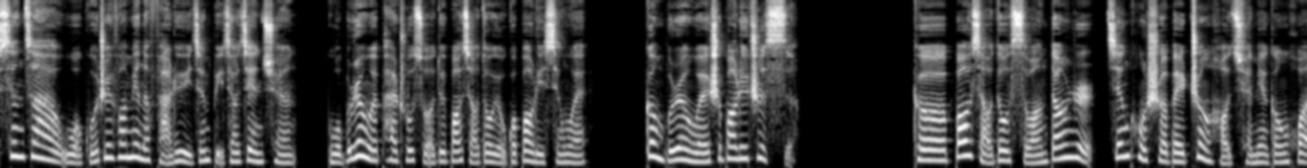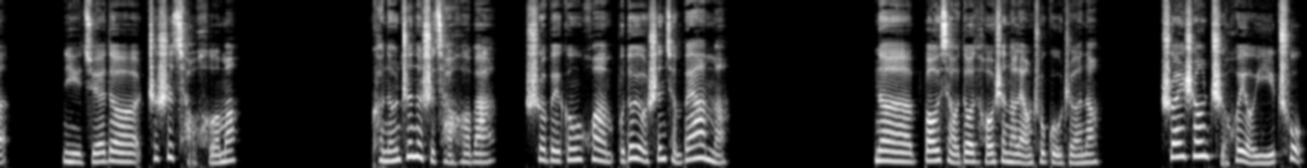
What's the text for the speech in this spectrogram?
现在我国这方面的法律已经比较健全，我不认为派出所对包小豆有过暴力行为，更不认为是暴力致死。可包小豆死亡当日，监控设备正好全面更换，你觉得这是巧合吗？可能真的是巧合吧。设备更换不都有申请备案吗？那包小豆头上的两处骨折呢？”摔伤只会有一处，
